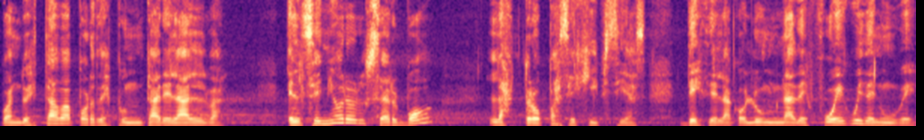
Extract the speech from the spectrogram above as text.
Cuando estaba por despuntar el alba, el Señor observó las tropas egipcias desde la columna de fuego y de nube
